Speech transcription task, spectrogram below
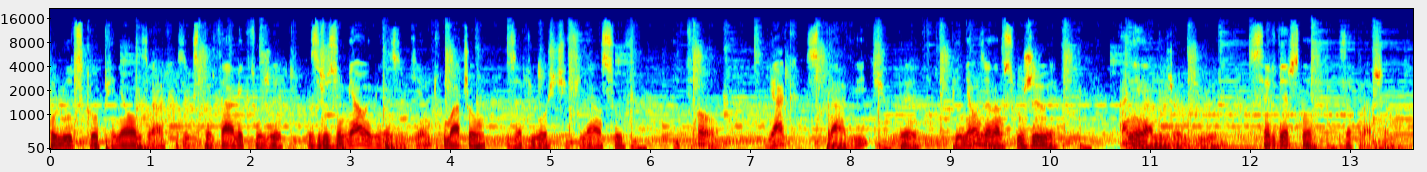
po ludzku o pieniądzach z ekspertami, którzy zrozumiałym językiem tłumaczą zawiłości finansów i to, jak sprawić, by pieniądze nam służyły, a nie nami rządziły. Serdecznie zapraszam.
